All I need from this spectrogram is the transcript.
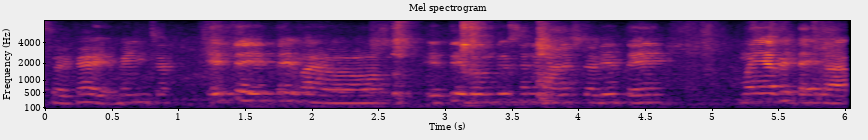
असं काय? बहिणीच्या येते येते येते दोन दिवसांनी महाराष्ट्रात येते. मया भेटायला.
